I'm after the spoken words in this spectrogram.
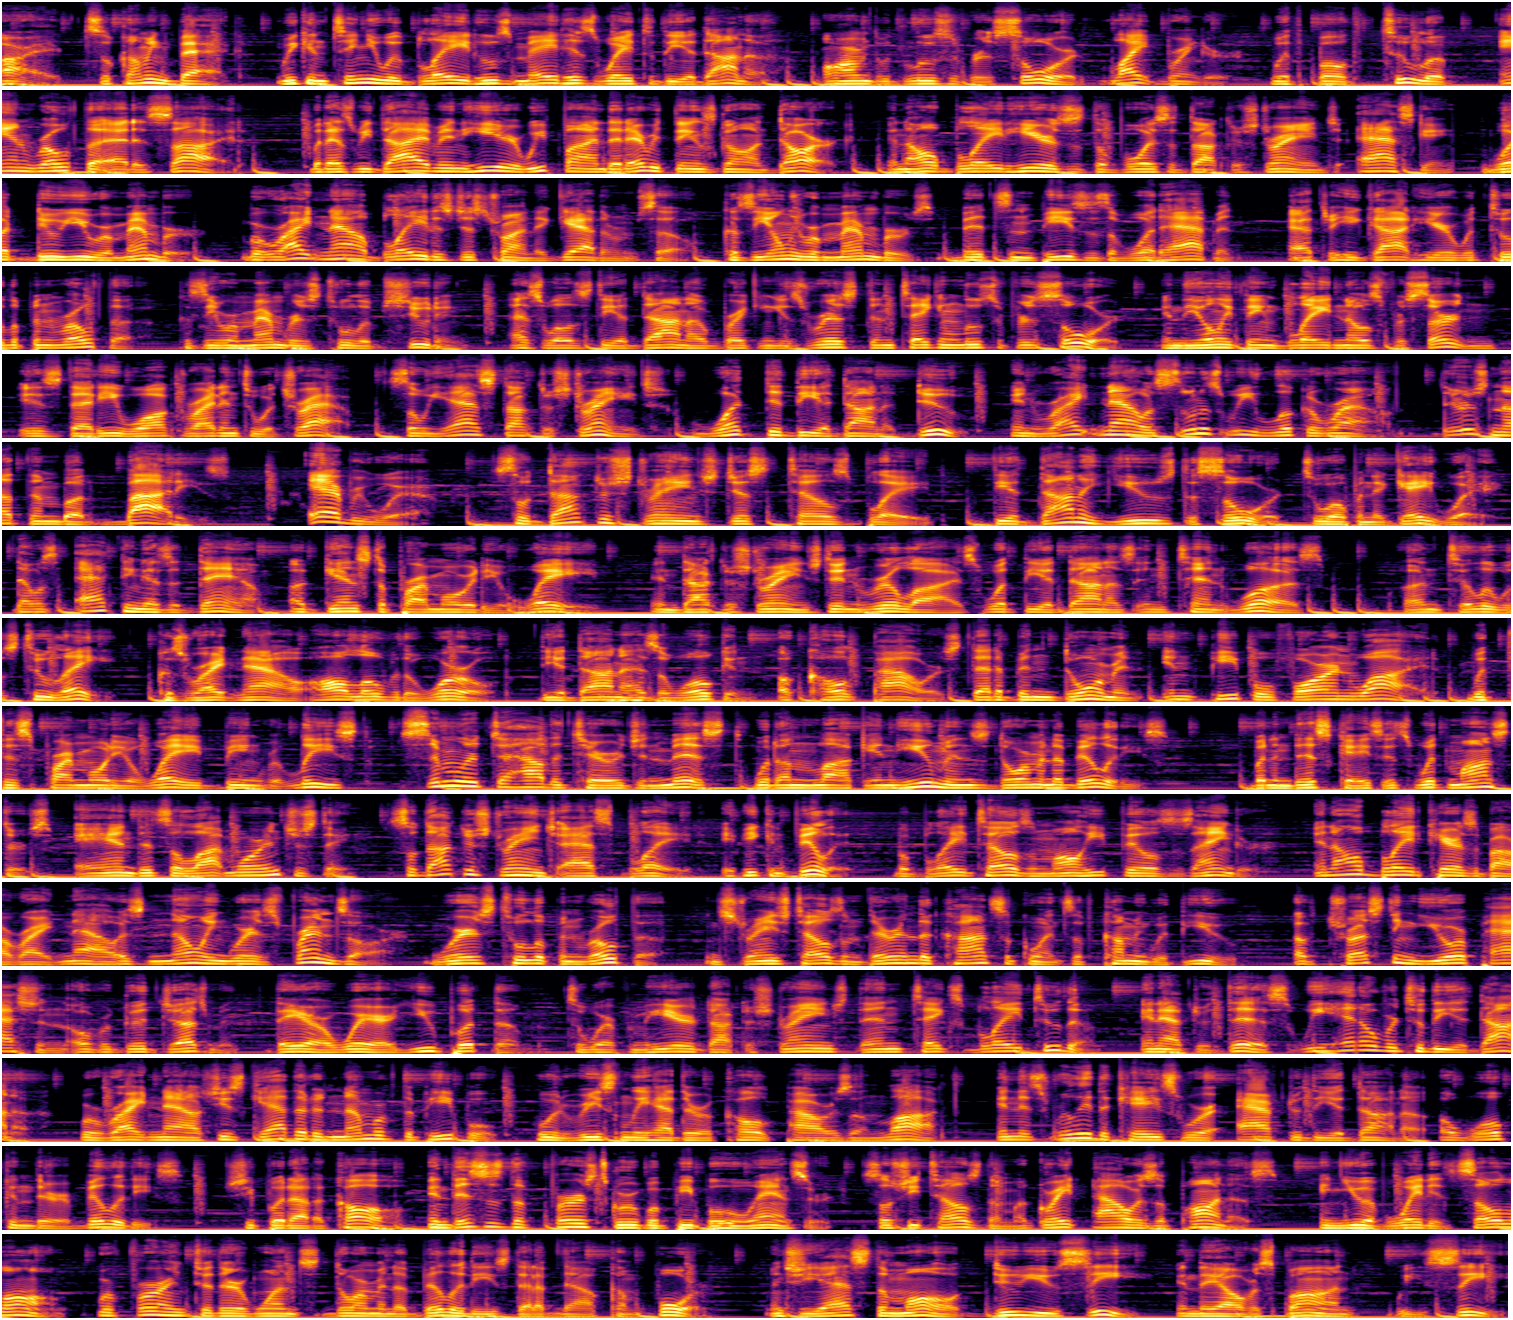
Alright, so coming back, we continue with Blade who's made his way to the Adana, armed with Lucifer's sword, Lightbringer, with both Tulip and Rotha at his side. But as we dive in here, we find that everything's gone dark, and all Blade hears is the voice of Doctor Strange asking, what do you remember? But right now, Blade is just trying to gather himself, because he only remembers bits and pieces of what happened after he got here with Tulip and Rotha, because he remembers Tulip shooting, as well as the Adana breaking his wrist and taking Lucifer's sword. And the only thing Blade knows for certain is that he walked right into a trap. So he asks Doctor Strange, what did the Adana do? And right now, as soon as we look around, there's nothing but bodies everywhere. So Doctor Strange just tells Blade, the Adana used the sword to open a gateway that was acting as a dam against the primordial wave and Doctor Strange didn't realize what the Adana's intent was until it was too late. Cause right now, all over the world, the Adana has awoken occult powers that have been dormant in people far and wide, with this primordial wave being released, similar to how the Terrigen Mist would unlock Inhumans' dormant abilities. But in this case, it's with monsters, and it's a lot more interesting. So Doctor Strange asks Blade if he can feel it, but Blade tells him all he feels is anger. And all Blade cares about right now is knowing where his friends are. Where's Tulip and Rotha? And Strange tells him they're in the consequence of coming with you, of trusting your passion over good judgment. They are where you put them, to where from here Doctor Strange then takes Blade to them. And after this, we head over to the Adana, where right now she's gathered a number of the people who had recently had their occult powers unlocked and it's really the case where after the Adana awoken their abilities, she put out a call, and this is the first group of people who answered. So she tells them a great hour is upon us, and you have waited so long, referring to their once dormant abilities that have now come forth. And she asks them all, do you see? And they all respond, we see.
